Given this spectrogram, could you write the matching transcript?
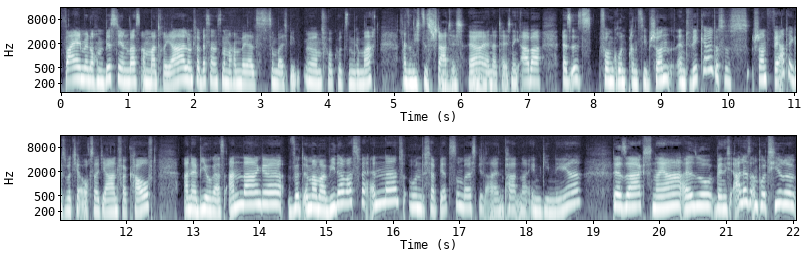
feilen wir noch ein bisschen was am Material und verbessern es nochmal, haben wir jetzt zum Beispiel äh, vor kurzem gemacht. Also nichts ist statisch mhm. ja, in der Technik, aber es ist vom Grundprinzip schon entwickelt, es ist schon fertig, es wird ja auch seit Jahren verkauft. An der Biogasanlage wird immer mal wieder was verändert und ich habe jetzt zum Beispiel einen Partner in Guinea, der sagt, naja, also wenn ich alles importiere,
